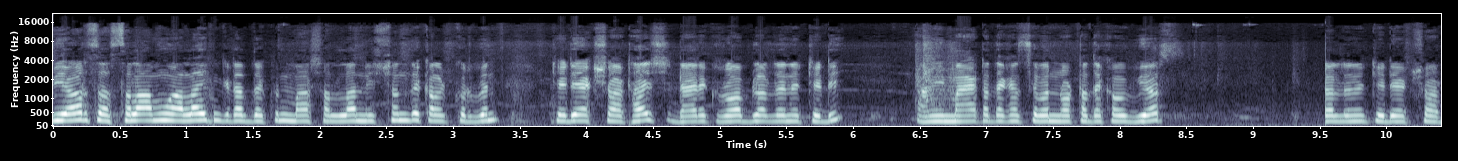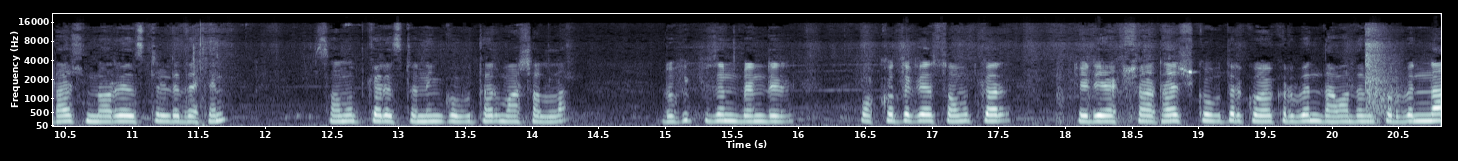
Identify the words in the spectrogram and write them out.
বিয়ার্স আসসালামু আলাইকুম। এটা দেখুন মাশাল্লাহ নিঃসন্দেহে কালেক্ট করবেন টেডি একশো আঠাইশ ডাইরেক্ট র ব্লাড লাইনের টেডি আমি মায়াটা দেখাচ্ছি, এবার নটটা দেখাবো বিয়ার্স ব্লাড লাইনের টেডি একশো আঠাশ নরের স্টিলটা দেখেন। চমৎকার স্ট্যান্ডিং কবুতর মাশাল্লাহ রফিক ফিজন ব্র্যান্ডের পক্ষ থেকে চমৎকার টেডি একশো আঠাশ, কবুতর ক্রয় করবেন, দামাদামি করবেন না।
